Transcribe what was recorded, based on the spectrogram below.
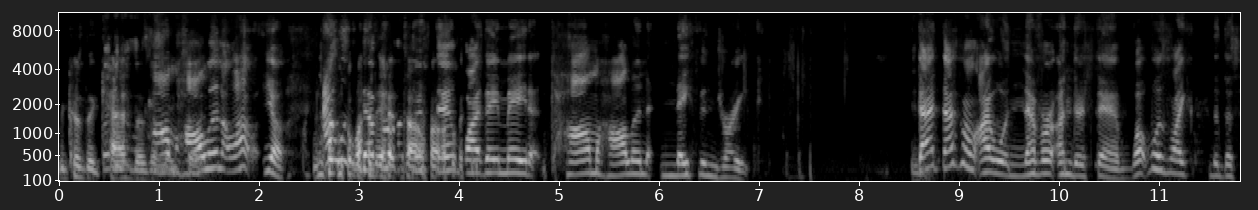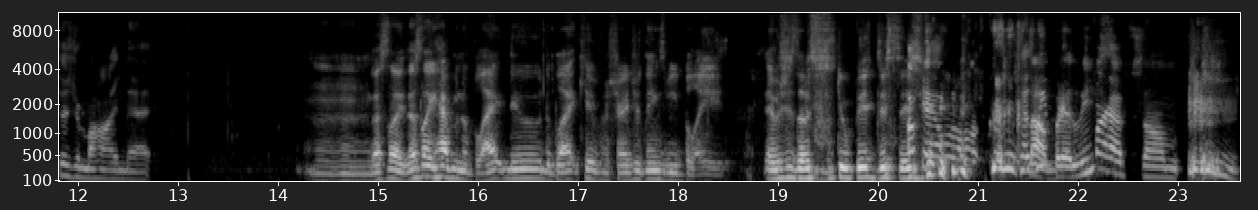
Because the But cast doesn't. Tom make Holland. Oh, A lot, yo. I would Why they never understand Holland? why they made Tom Holland Nathan Drake. That that's what I will never understand. What was like the decision behind that? Mm, that's like that's like having a black dude, the black kid from Stranger Things, be Blade. It was just a stupid decision. Okay, hold on, because No, we but at least might have some.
